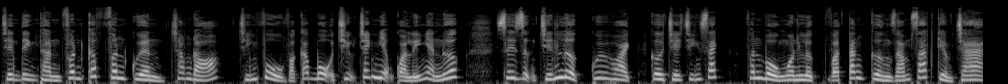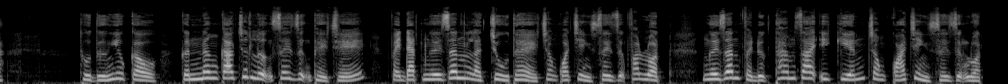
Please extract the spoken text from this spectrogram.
trên tinh thần phân cấp phân quyền, trong đó chính phủ và các bộ chịu trách nhiệm quản lý nhà nước, xây dựng chiến lược, quy hoạch, cơ chế chính sách, phân bổ nguồn lực và tăng cường giám sát kiểm tra, Thủ tướng yêu cầu cần nâng cao chất lượng xây dựng thể chế, phải đặt người dân là chủ thể trong quá trình xây dựng pháp luật, người dân phải được tham gia ý kiến trong quá trình xây dựng luật.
